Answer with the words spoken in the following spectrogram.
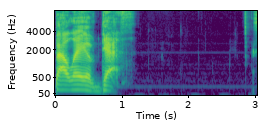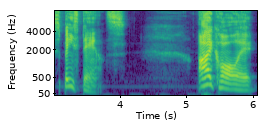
ballet of death. Space dance. I call it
